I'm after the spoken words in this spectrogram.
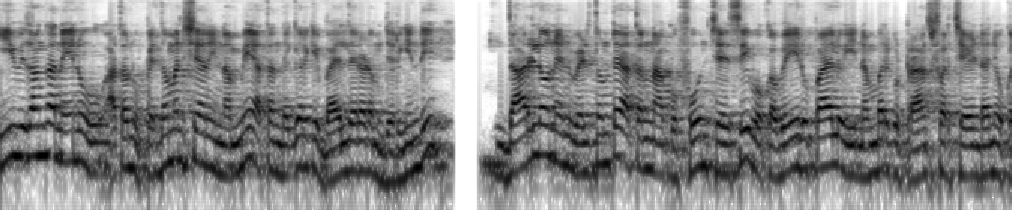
ఈ విధంగా నేను అతను పెద్ద మనిషి అని నమ్మి అతని దగ్గరికి బయలుదేరడం జరిగింది. దారిలో నేను వెళ్తుంటే అతను నాకు ఫోన్ చేసి ఒక వెయ్యి రూపాయలు ఈ నెంబర్కు ట్రాన్స్ఫర్ చేయండి అని ఒక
